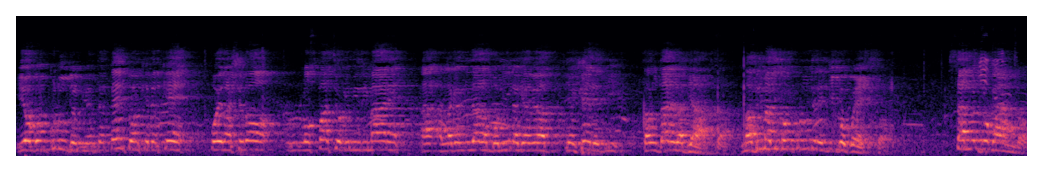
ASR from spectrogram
Io concludo il mio intervento anche perché poi lascerò lo spazio che mi rimane alla candidata Bonina che aveva piacere di salutare la piazza. Ma prima di concludere dico questo. Stanno giocando.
